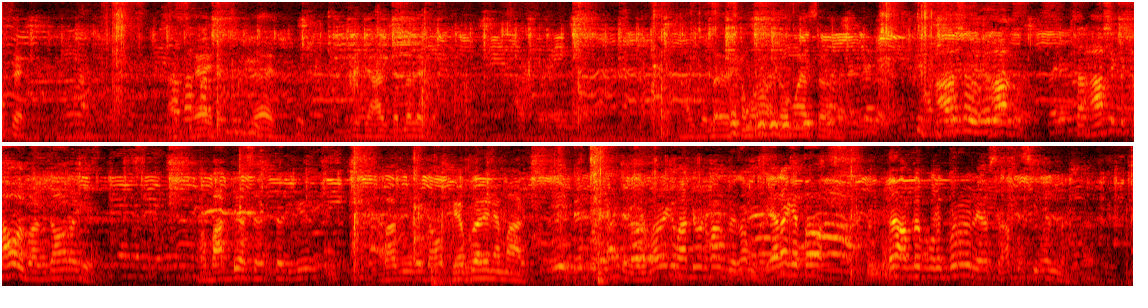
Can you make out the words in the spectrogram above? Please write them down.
আছে। এক তারিখে। ফেব্রুয়ারি না মার্চ এই ফেব্রুয়ারি বার্থডে এর আগে তো আমরা অনেক বড় আছে আপনি ছিলেন না।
